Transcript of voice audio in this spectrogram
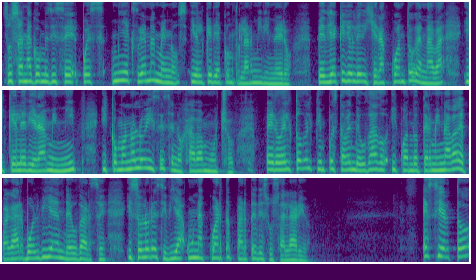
Susana Gómez dice, pues mi ex gana menos y él quería controlar mi dinero. Pedía que yo le dijera cuánto ganaba y que le diera mi NIP y como no lo hice se enojaba mucho. Pero él todo el tiempo estaba endeudado y cuando terminaba de pagar volvía a endeudarse y solo recibía una cuarta parte de su salario. Es cierto,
